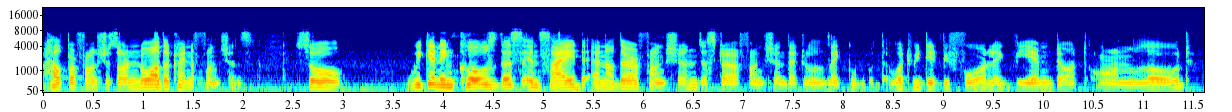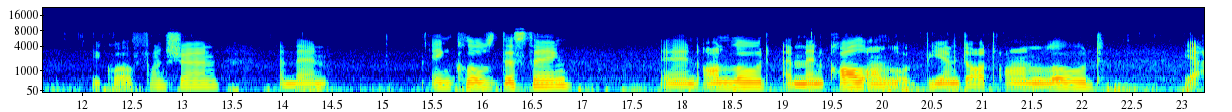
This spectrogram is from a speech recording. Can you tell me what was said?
helper functions or no other kind of functions. So we can enclose this inside another function, just a function that will like what we did before, like vm.onload equal function and then enclose this thing and onload and then call onload vm dot onload yeah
